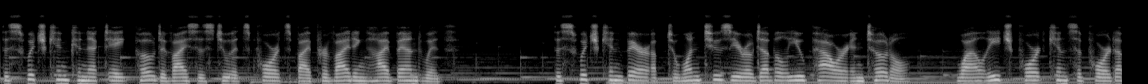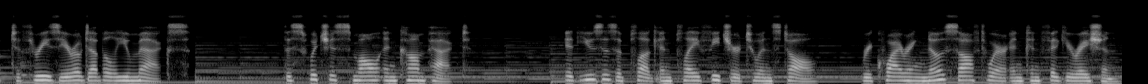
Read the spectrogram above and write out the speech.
The switch can connect 8 PoE devices to its ports by providing high bandwidth. The switch can bear up to 120W power in total, while each port can support up to 30W max. The switch is small and compact. It uses a plug-and-play feature to install, requiring no software and configuration.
